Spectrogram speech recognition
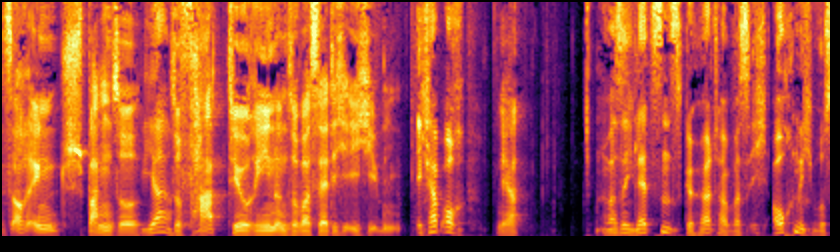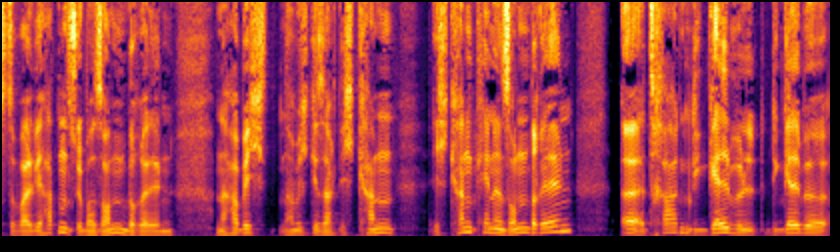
Ist auch irgendwie spannend, so, Ja. so Farbtheorien und sowas hätte ich, ich, Ich habe auch, ja. was ich letztens gehört habe, was ich auch nicht wusste, weil wir hatten es über Sonnenbrillen. Und da habe ich, hab ich gesagt, ich kann, ich kann keine Sonnenbrillen äh, tragen, die gelbe, die gelbe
